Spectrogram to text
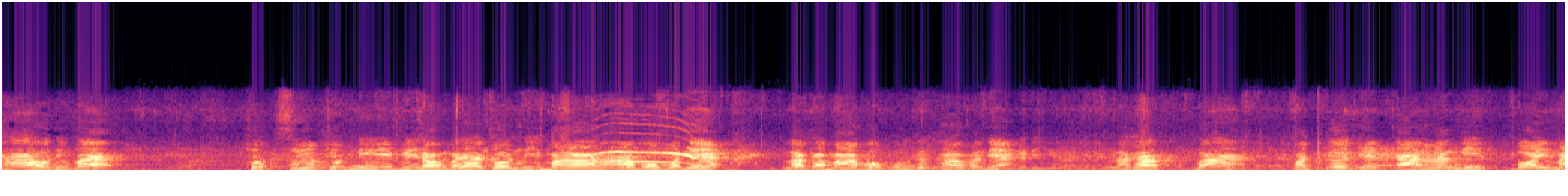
คร่าวๆที่ว่าชุดสืบชุดนี้พี่น้องประชาชนที่มาหาผมวันเนี้ย แล้วก็มาพบผู้สื่อข่าววันเนี้ยนะครับ ว่ามันเกิดเหตุการณ์อย่างนี้บ่อยไหม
